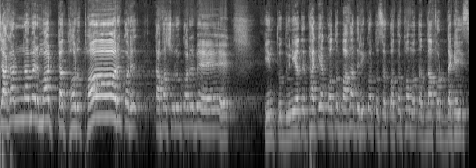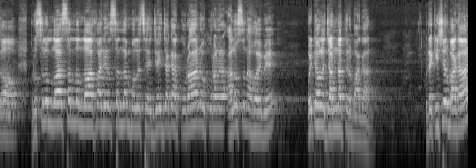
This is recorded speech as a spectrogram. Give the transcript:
জাহান নামের মাঠটা থর থর করে কাঁপা শুরু করবে। কিন্তু দুনিয়াতে থাকিয়া কত বাহাদুরি করতেছ, কত ক্ষমতার দাফট দেখাইছ। রসুল্লাহ সাল্লাহ আলিয়াল্লাম বলেছে, যে জায়গায় কোরআন ও কোরআনের আলোচনা হইবে, ওইটা হলো জান্নাতের বাগান। ওটা কিসের বাগান?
